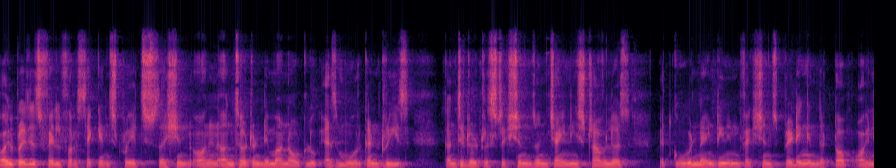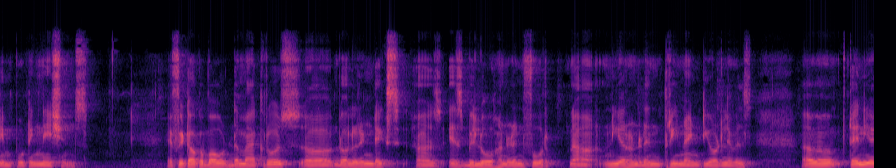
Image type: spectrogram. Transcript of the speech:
Oil prices fell for a second straight session on an uncertain demand outlook as more countries considered restrictions on Chinese travelers with COVID 19 infections spreading in the top oil importing nations. If we talk about the macros, uh, dollar index uh, is below 104, uh, near 103.90 odd levels. Uh, 10 year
